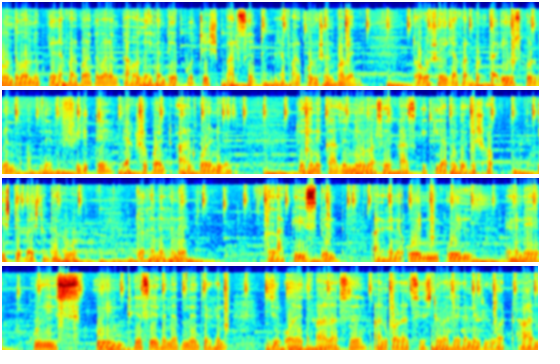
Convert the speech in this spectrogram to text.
বন্ধু বান্ধবকে রেফার করাতে পারেন, তাহলে এখান থেকে পঁচিশ পার্সেন্ট রেফার কমিশন পাবেন। তো অবশ্যই রেফার কোডটা ইউজ করবেন, আপনি ফ্রিতে একশো পয়েন্ট আর্ন করে নেবেন। তো এখানে কাজের নিয়ম আছে, কাজ কী কী আপনাদেরকে সব স্টেপ বাই স্টেপ দেখাবো। তো এখানে এখানে লাকি স্পিন আর এখানে উইন উইল এখানে কুইজ উইন ঠিক আছে? এখানে আপনি দেখেন যে অনেক আর্ন আছে আর্ন করার সিস্টেম আছে, এখানে রিওয়ার্ড আর্ন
